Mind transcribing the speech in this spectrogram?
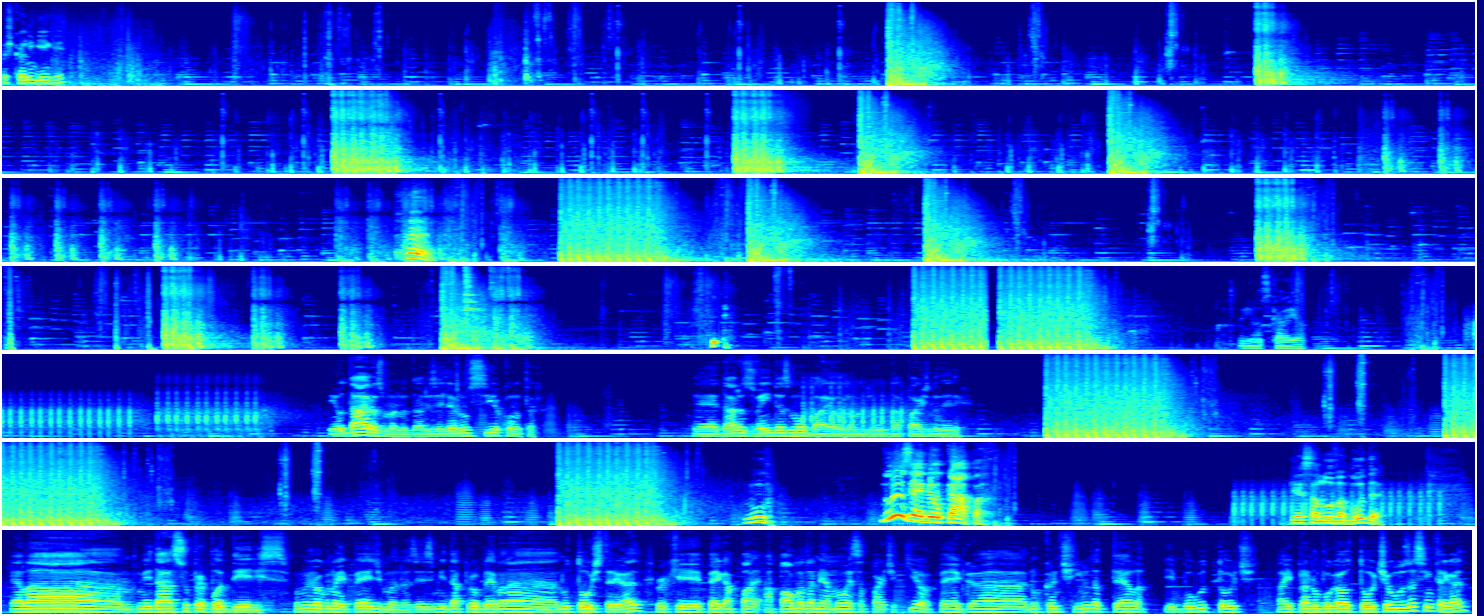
Acho que caiu ninguém aqui. Hum. Aí os caras aí, ó. Tem o Daros, mano. O Daros ele anuncia conta. É, Daros Vendas Mobile é o nome do, da página dele. Nu. Nu, meu capa. Que essa luva muda? Ela me dá superpoderes. Como eu jogo no iPad, mano, às vezes me dá problema na, no touch, tá ligado? Porque pega a, a, palma da minha mão, essa parte aqui, ó, pega no cantinho da tela e buga o touch. Aí pra não bugar o touch eu uso assim, tá ligado?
